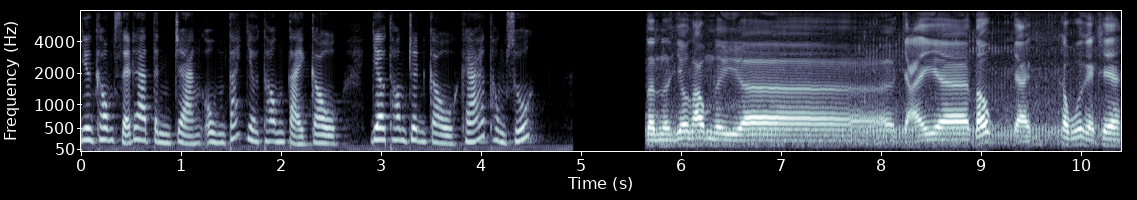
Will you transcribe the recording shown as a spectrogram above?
nhưng không xảy ra tình trạng ủng tắc giao thông tại cầu, giao thông trên cầu khá thông suốt. Tình hình giao thông thì uh, chạy uh, tốt, chạy không có kẹt xe.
